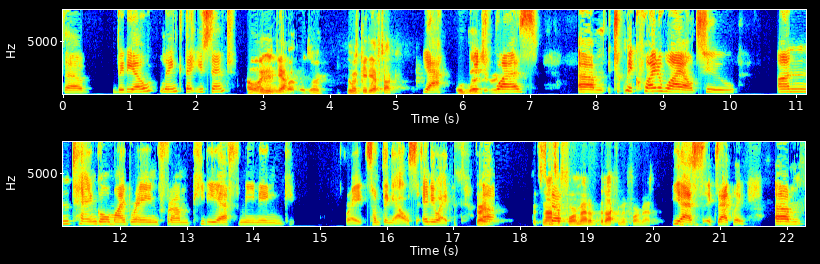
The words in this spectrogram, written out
the video link that you sent. Oh, I didn't. Mm, yeah. that, Jerry. It My was- PDF talk. Yeah, oh, good, which Jerry. was um, it took me quite a while to untangle my brain from PDF meaning right something else. Anyway, Right. Uh, it's not so- the format of the document format. yes, exactly. Um,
